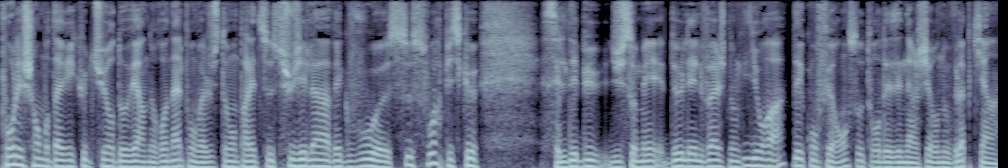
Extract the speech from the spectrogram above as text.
pour les chambres d'agriculture d'Auvergne-Rhône-Alpes. On va justement parler de ce sujet-là avec vous euh, ce soir puisque c'est le début du sommet de l'élevage. Donc il y aura des conférences autour des énergies renouvelables qui est une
